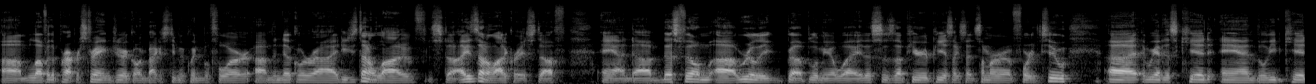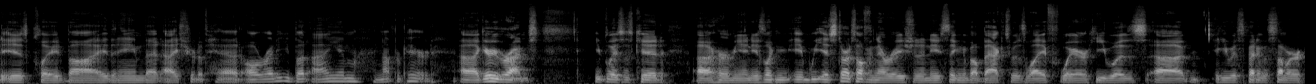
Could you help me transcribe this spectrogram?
um, Love of the Proper Stranger, going back to Steve McQueen before, um, The Nickel Ride. He's done a lot of stuff. He's done a lot of great stuff, and um, this film uh, really uh, blew me away. This is a period piece, like I said, somewhere around 42, uh, and we have this kid, and the lead kid is played by the name that I should have had already, but I am not prepared. Uh, Gary Grimes. He plays this kid, uh, Hermie, and he's looking. It, it, starts off with narration, and he's thinking about back to his life where he was. Uh, he was spending the summer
